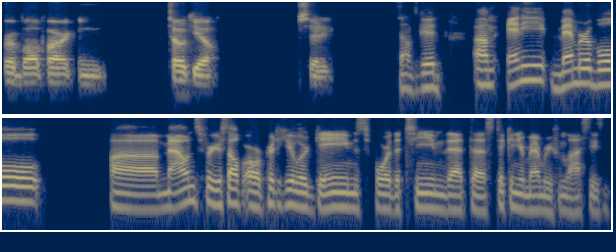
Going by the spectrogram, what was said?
for a ballpark in Tokyo City. Sounds good. Um, any memorable uh, mounds for yourself or particular games for the team that uh, stick in your memory from last season?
